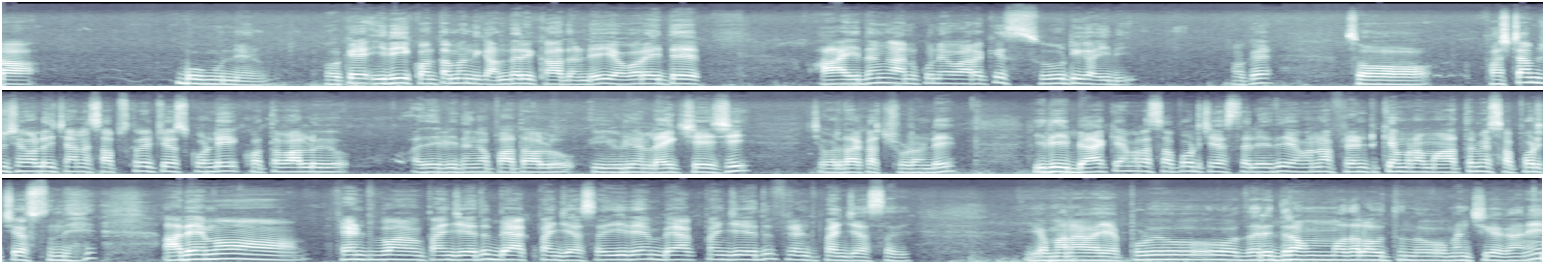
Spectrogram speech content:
బొంగు నేను. ఓకే? ఇది కొంతమందికి అందరికి కాదండి. ఎవరైతే ఆ విధంగా అనుకునే వారికి సూటిగా ఇది. ఓకే? సో ఫస్ట్ టైం చూసేవాళ్ళు ఈ ఛానల్ సబ్స్క్రైబ్ చేసుకోండి. కొత్త వాళ్ళు అదేవిధంగా పాత వాళ్ళు ఈ వీడియోని లైక్ చేసి చివరిదాకా చూడండి. ఇది బ్యాక్ కెమెరా సపోర్ట్ చేస్తలేదు. ఏమన్నా ఫ్రంట్ కెమెరా మాత్రమే సపోర్ట్ చేస్తుంది. అదేమో ఫ్రంట్ పని చేయదు బ్యాక్ పని చేస్తుంది. ఇదేం బ్యాక్ పని చేయదు ఫ్రంట్ పని చేస్తుంది. ఇక మన ఎప్పుడు దరిద్రం మొదలవుతుందో మంచిగా కానీ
